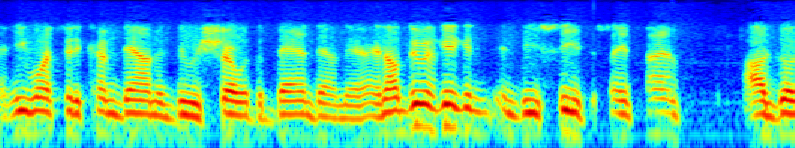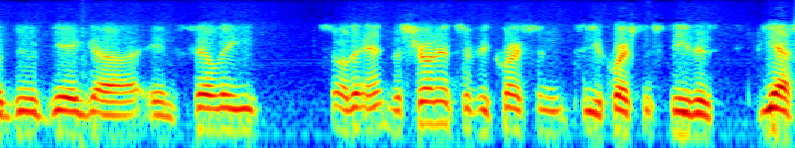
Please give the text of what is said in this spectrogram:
and he wants me to come down and do a show with the band down there. And I'll do a gig in, in D.C. at the same time. I'll go do a gig uh, in Philly. So the, the short answer to your question, to your question, Steve, is yes,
